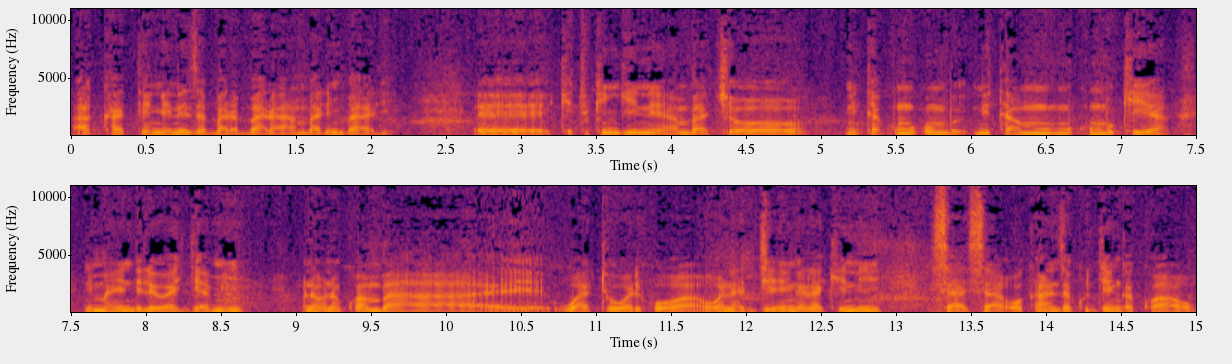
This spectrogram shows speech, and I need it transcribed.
akatengeneza barabara mbalimbali. E, kitu kingine ambacho nitamkumbukia ni maendeleo ya jamii unaona kwamba e, watu walikuwa wanajenga lakini sasa wakaanza kujenga kwao.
